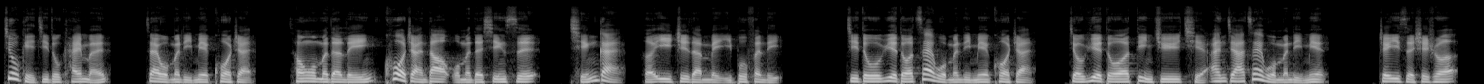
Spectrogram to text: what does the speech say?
就给基督开门，在我们里面扩展，从我们的灵扩展到我们的心思、情感和意志的每一部分里。基督越多在我们里面扩展，就越多定居且安家在我们里面。这意思是说，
